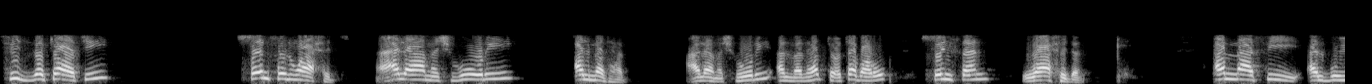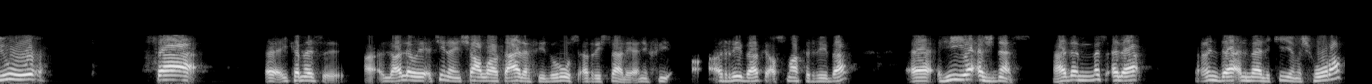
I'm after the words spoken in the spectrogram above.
في الزكاة صنف واحد على مشهور المذهب. على مشهور المذهب تعتبر صنفا واحدا. أما في البيوع ف كما لعله يأتينا إن شاء الله تعالى في دروس الرسالة يعني في الربا في أصناف الربا آه، هي أجناس. هذا مسألة عند المالكية مشهورة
